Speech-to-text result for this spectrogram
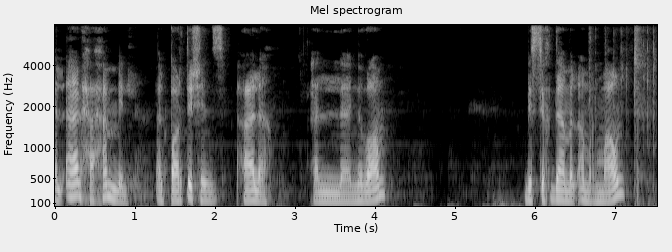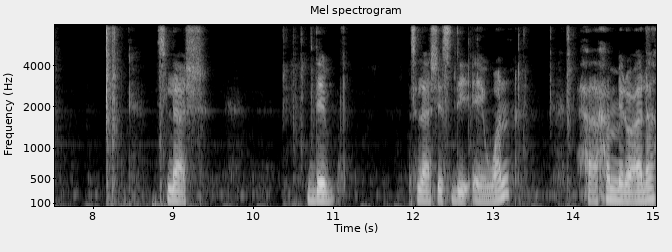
الآن ححمل البارتيشنز على النظام باستخدام الأمر mount slash div slash sda1 حأحمله على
